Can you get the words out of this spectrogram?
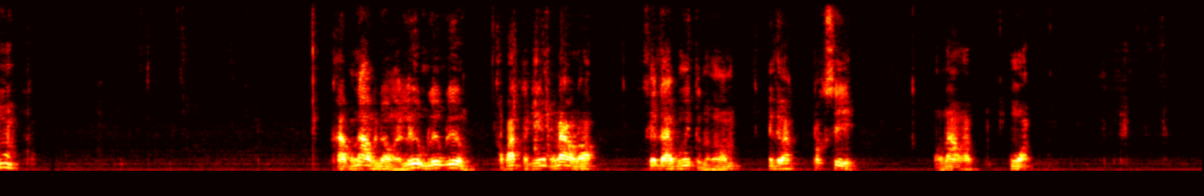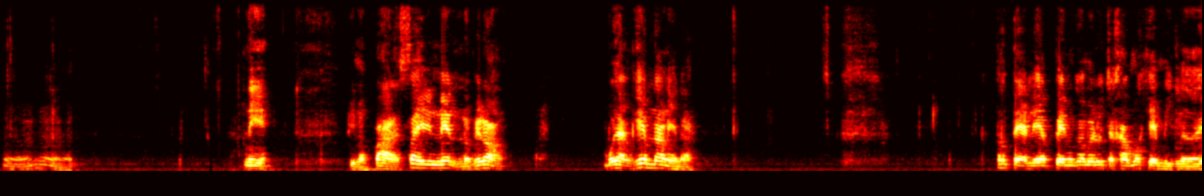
ืมขาบังหน้าวพี่น้อยลืมลืมลืมข้าวผัดตะกี้บังหน้าวเนาะเสียดายผมไม่ตื่นหอมเป็นตัวปักซี่บังหน้าวครับหวดนี่ พี่น้องป้าใส่เน้นเนะพี่น้องบ่อย่างเข้มนั่งนี่นะ ตั้งแต่เรียนเป็นก็ไม่รู้จักคำว่าเค็มอีกเลย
